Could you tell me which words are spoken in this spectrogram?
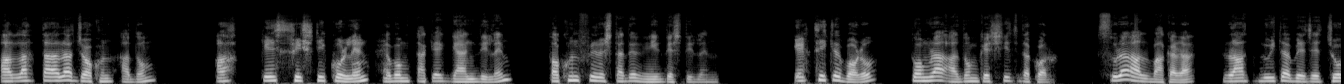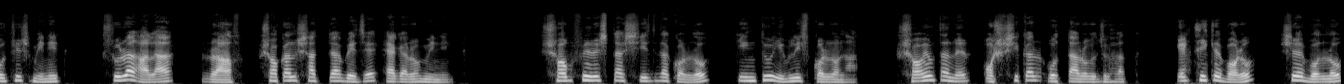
আল্লাহ তাআলা যখন আদম, আহ, কে সৃষ্টি করলেন এবং তাকে জ্ঞান দিলেন, তখন ফেরেশতাদের নির্দেশ দিলেন। এর থেকে বড়, তোমরা আদমকে সিজদা কর। সুরা আল বাকারা রাত দুইটা বেজে চৌত্রিশ মিনিট। সুরা আলা, রাফ, সকাল সাতটা বেজে এগারো মিনিট। সব ফেরেশতা সিজদা করল, কিন্তু ইবলিশ করল না। শয়তানের অস্বীকার ও তার অজুহাত। এর থেকে বড়, সে বলল,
